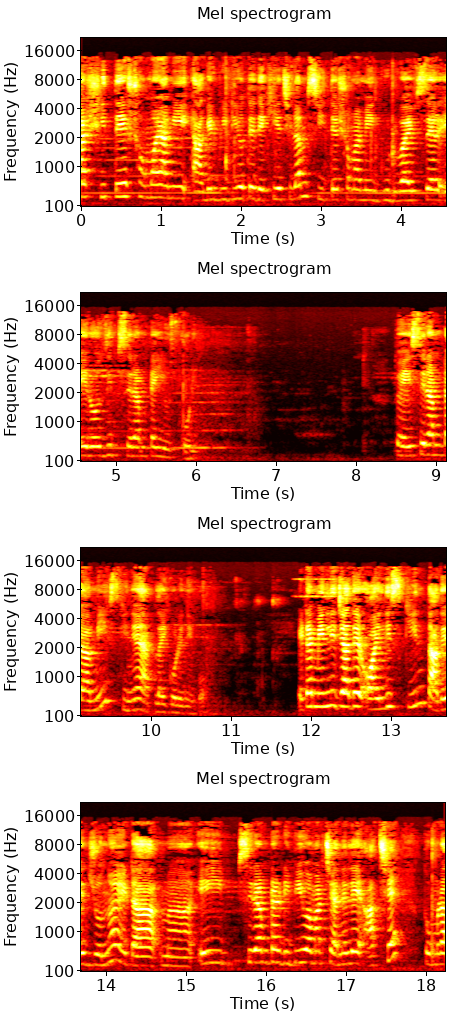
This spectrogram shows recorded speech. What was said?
আর শীতের সময় আমি আগের ভিডিওতে দেখিয়েছিলাম, শীতের সময় আমি গুড ওয়াইফসের এই রোজিপ সিরামটা ইউজ করি। তো এই সিরামটা আমি স্কিনে অ্যাপ্লাই করে নেব। এটা মেনলি যাদের অয়েলি স্কিন তাদের জন্য এটা এই সিরামটার রিভিউ আমার চ্যানেলে আছে, তোমরা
